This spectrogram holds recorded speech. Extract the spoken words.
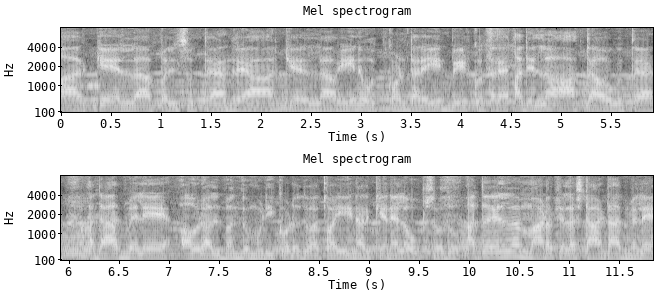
ಆ ಅರ್ಕೆ ಎಲ್ಲ ಫಲಿಸುತ್ತೆ. ಅಂದ್ರೆ ಆ ಅರ್ಕೆ ಎಲ್ಲ ಏನು ಹೊತ್ಕೊಂತಾರೆ ಏನ್ ಬೇಡ್ಕೋತಾರೆ ಅದೆಲ್ಲ ಆಗ್ತಾ ಹೋಗುತ್ತೆ. ಅದಾದ್ಮೇಲೆ ಅವ್ರು ಅಲ್ಲಿ ಬಂದು ಮುಡಿ ಕೊಡೋದು ಅಥವಾ ಏನ್ ಅರ್ಕೆನೆಲ್ಲ ಒಪ್ಸೋದು ಅದೆಲ್ಲ ಮಾಡೋಕೆಲ್ಲ ಸ್ಟಾರ್ಟ್ ಆದ್ಮೇಲೆ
